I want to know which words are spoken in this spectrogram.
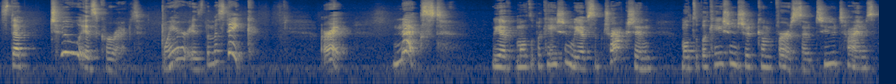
step 2 is correct. Where is the mistake? All right, next we have multiplication, we have subtraction. Multiplication should come first. So 2 times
